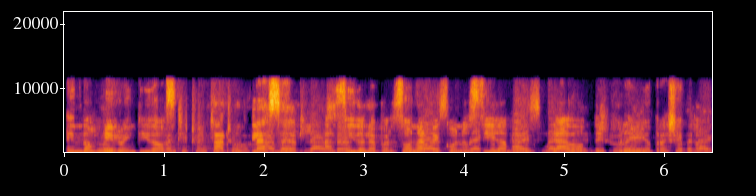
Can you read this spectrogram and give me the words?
en 2022, 2022, Hartmut Glasser ha sido la persona reconocida por el jurado de Premio Trayectoria.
